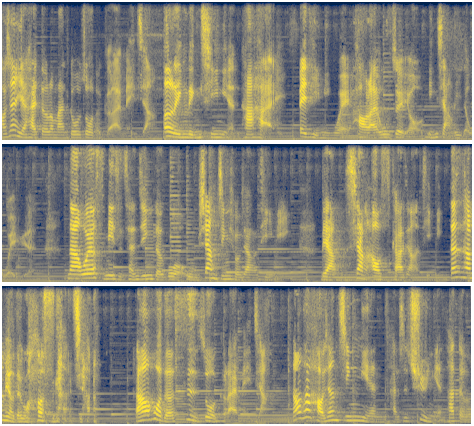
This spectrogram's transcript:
好像也还得了蛮多座的格莱美奖。二零零七年，他还被提名为好莱坞最有影响力的委员。那威尔·史密斯曾经得过五项金球奖的提名，两项奥斯卡奖的提名，但是他没有得过奥斯卡奖。然后获得四座格莱美奖。然后他好像今年还是去年，他得了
